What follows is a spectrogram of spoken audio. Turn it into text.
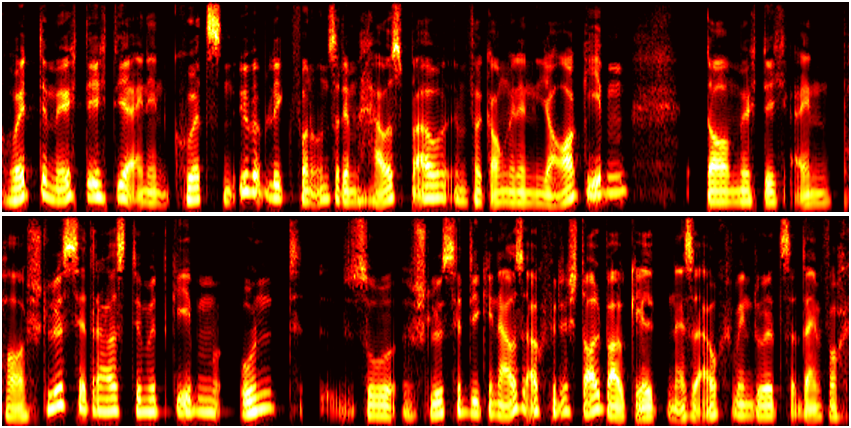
Heute möchte ich dir einen kurzen Überblick von unserem Hausbau im vergangenen Jahr geben. Da möchte ich ein paar Schlüsse draus dir mitgeben und so Schlüsse, die genauso auch für den Stallbau gelten. Also auch wenn du jetzt einfach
